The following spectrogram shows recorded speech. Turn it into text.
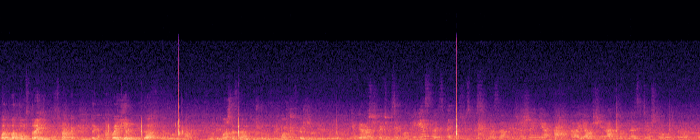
в, в одном строю, то есть мы как люди так военные, да, своего рода. Вот. И Маша с нами тоже в одном строю. Маша, ну скажите. Я в первую очередь хочу всех поприветствовать, сказать большое спасибо за приглашение. А, Я очень рада наблюдать за тем, что вот, э, ну,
